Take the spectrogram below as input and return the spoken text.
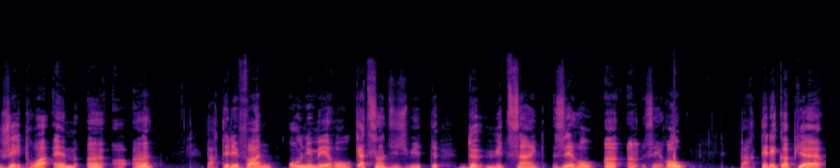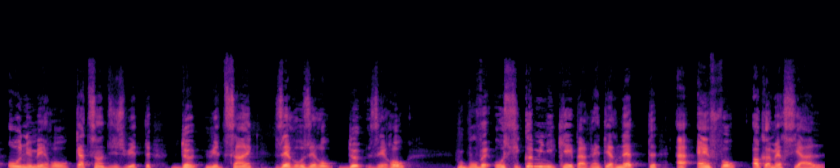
G3M1A1, par téléphone au numéro 418 285 0110, par télécopieur au numéro 418 285 0020. Vous pouvez aussi communiquer par Internet à info commercial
